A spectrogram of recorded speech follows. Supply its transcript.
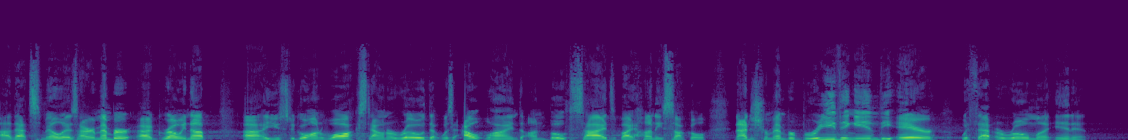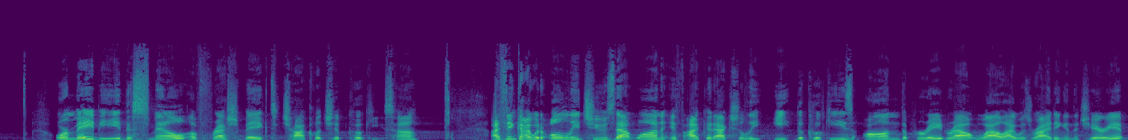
uh, that smell is. I remember uh, growing up, uh, I used to go on walks down a road that was outlined on both sides by honeysuckle, and I just remember breathing in the air with that aroma in it. Or maybe the smell of fresh baked chocolate chip cookies, huh? I think I would only choose that one if I could actually eat the cookies on the parade route while I was riding in the chariot.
